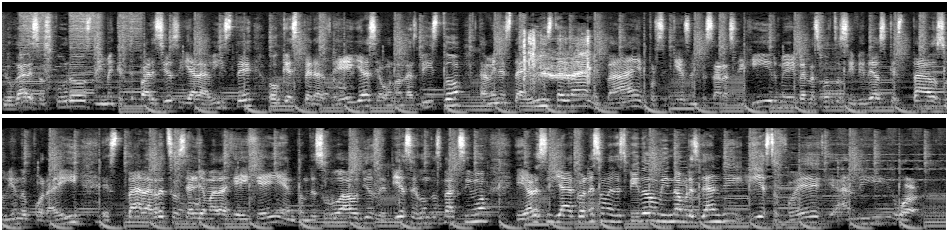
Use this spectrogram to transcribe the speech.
Lugares Oscuros, dime qué te pareció, si ya la viste o qué esperas de ella, si aún no la has visto. También está el Instagram, Vine, por si quieres empezar a seguirme y ver las fotos y videos que he estado subiendo por ahí. Está la red social llamada Hey Hey, en donde subo audios de 10 segundos máximo y ahora sí, ya con eso me despido. Mi nombre es Gandhi y esto fue Gandhi World.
